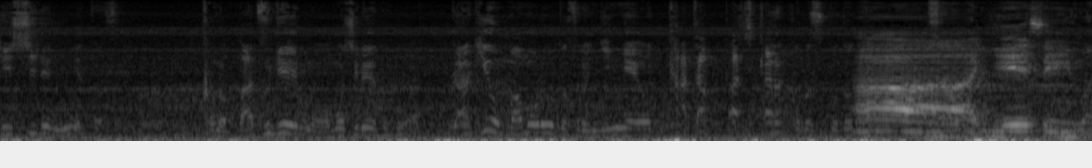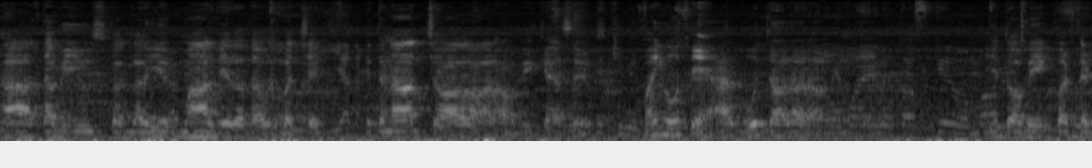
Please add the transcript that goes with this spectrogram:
必死で逃げたぜこの罰ゲームの面白いとこはガキを守ろうとする人間を片っ端から殺すことだ हाँ ये सीन था तभी उसका ग- ये मार देता था उस बच्चे इतना ज्यादा आराम भी कैसे भाई होते हैं यार बहुत ज्यादा आराम お होते 前 हैं の助けを待 ये तो अब एक परसेंट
